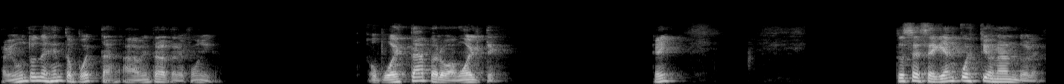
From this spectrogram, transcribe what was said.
Había un montón de gente opuesta a la venta de la telefónica. Opuesta, pero a muerte. ¿Ok? Entonces seguían cuestionándole.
